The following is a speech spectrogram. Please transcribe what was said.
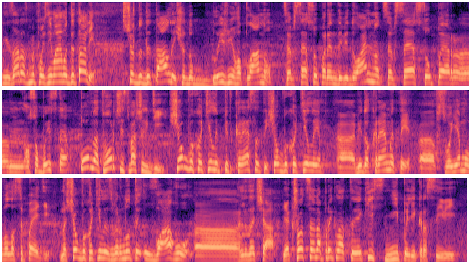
І зараз ми познімаємо деталі. Щодо деталей, щодо ближнього плану, це все супер індивідуально, це все супер ем, особисте. Повна творчість ваших дій. Що б ви хотіли підкреслити, що б ви хотіли е, відокремити е, в своєму велосипеді, на що б ви хотіли звернути увагу е, глядача? Якщо це, наприклад, якісь ніпелі красиві, Е,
